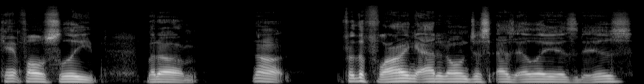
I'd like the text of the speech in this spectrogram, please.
can't fall asleep. But um no, for the flying added on just as LA as it is,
